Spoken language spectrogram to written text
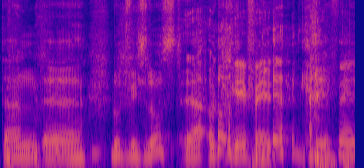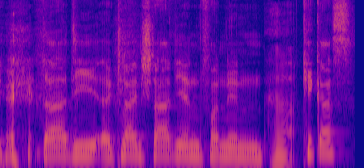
dann äh, Ludwigslust, Ja, und Krefeld. Krefeld, da die äh, kleinen Stadien von den Ja. Kickers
